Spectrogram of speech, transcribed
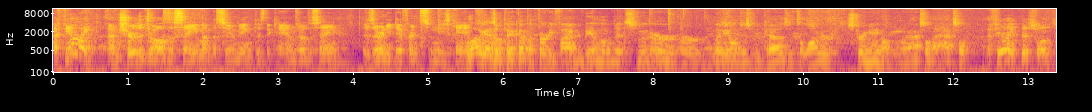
I feel like I'm sure the draw's the same. I'm assuming because the cams are the same. Is there any difference in these cams? A lot of guys will pick up a 35 to be a little bit smoother or, or lineal just because it's a longer string angle or axle to axle. I feel like this one's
